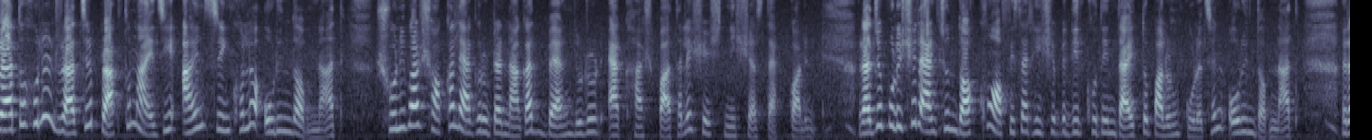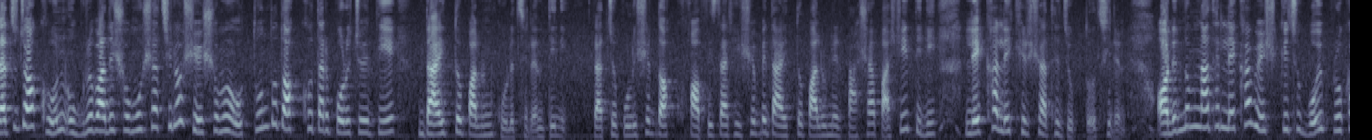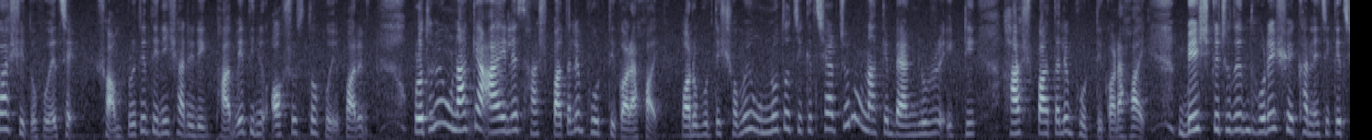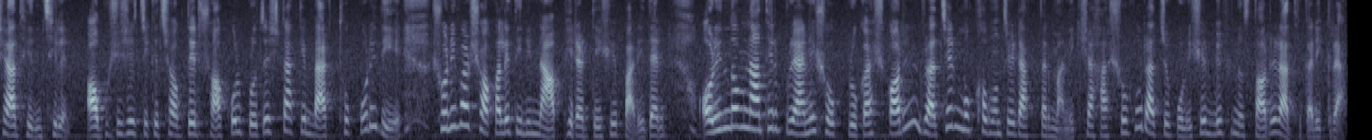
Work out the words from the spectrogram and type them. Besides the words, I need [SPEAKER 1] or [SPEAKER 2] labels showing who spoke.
[SPEAKER 1] প্রয়াত হলেন রাজ্যের প্রাক্তন আইজি আইন শৃঙ্খলা অরিন্দম নাথ। শনিবার সকাল এগারোটা নাগাদ ব্যাঙ্গালুরুর এক হাসপাতালে শেষ নিঃশ্বাস ত্যাগ করেন। রাজ্য পুলিশের একজন দক্ষ অফিসার হিসেবে দীর্ঘদিন দায়িত্ব পালন করেছেন অরিন্দম নাথ। রাজ্যে যখন উগ্রবাদী সমস্যা ছিল, সে সময় অত্যন্ত দক্ষতার পরিচয় দিয়ে দায়িত্ব পালন করেছিলেন তিনি। রাজ্য পুলিশের দক্ষ অফিসার হিসেবে দায়িত্ব পালনের পাশাপাশি তিনি লেখালেখির সাথে যুক্ত ছিলেন। অরিন্দম নাথের লেখা বেশ কিছু বই প্রকাশিত হয়েছে। সম্প্রতি তিনি শারীরিকভাবে তিনি অসুস্থ হয়ে পড়েন। প্রথমে উনাকে আইএলএস হাসপাতালে ভর্তি করা হয়। পরবর্তী সময়ে উন্নত চিকিৎসার জন্য উনাকে ব্যাঙ্গালুরুর একটি হাসপাতালে ভর্তি করা হয়। বেশ কিছুদিন ধরে সেখানে চিকিৎসাধীন ছিলেন। অবশেষে চিকিৎসকদের সকল প্রচেষ্টাকে ব্যর্থ করে দিয়ে শনিবার সকালে তিনি না ফেরার দেশে পাড়ি দেন। অরিন্দম নাথের প্রয়াণে শোক প্রকাশ করেন রাজ্যের মুখ্যমন্ত্রী ডাক্তার মানিক সাহা সহ রাজ্য পুলিশের বিভিন্ন স্তরের আধিকারিকরা।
